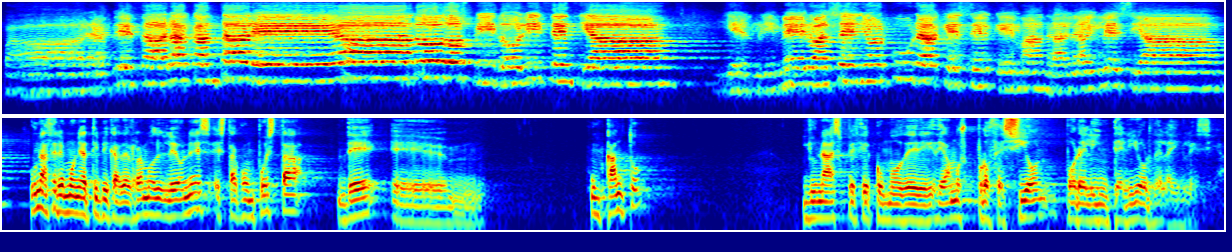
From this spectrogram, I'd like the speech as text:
Para empezar a cantar eh, a todos pido licencia. Y el primero al señor cura, que es el que manda en la iglesia. Una ceremonia típica del ramo de leones está compuesta de eh, un canto y una especie como de, digamos, procesión por el interior de la iglesia.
